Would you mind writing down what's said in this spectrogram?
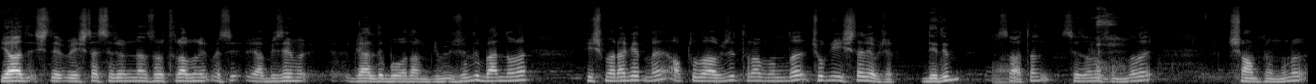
Ya işte Beşiktaş serüveninden sonra Trabzon'a gitmesi ya bize mi geldi bu adam gibi üzüldü. Ben de ona hiç merak etme Abdullah Avcı Trabzon'da çok iyi işler yapacak dedim. Zaten sezonun sonunda da şampiyonluğunu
